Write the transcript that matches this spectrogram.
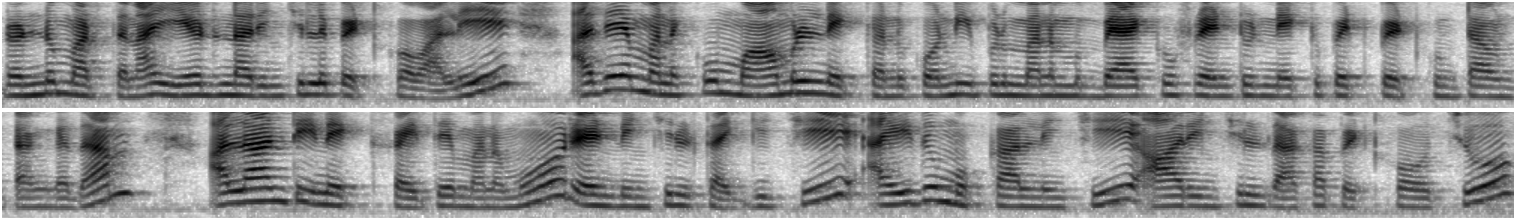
రెండు మడతన ఏడున్నర ఇంచులు పెట్టుకోవాలి. అదే మనకు మామూలు నెక్ అనుకోండి. ఇప్పుడు మనం బ్యాక్ ఫ్రంట్ నెక్ పెట్టి పెట్టుకుంటా ఉంటాం కదా. అలాంటి నెక్ అయితే మనము ఇంచులు తగ్గించి ఐదు ముక్కాల నుంచి ఆరు ఇంచుల దాకా పెట్టుకోవచ్చు.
